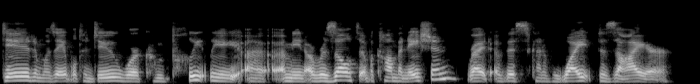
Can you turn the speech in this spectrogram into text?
did and was able to do were completely, uh, I mean, a result of a combination, right, of this kind of white desire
